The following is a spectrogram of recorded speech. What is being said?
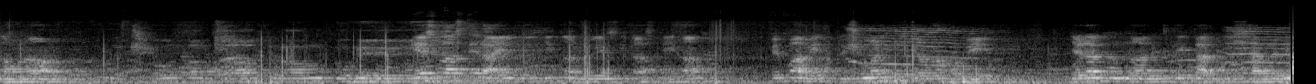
ਲਾਉਣਾ। ਸੋ ਸਭ ਸਾਥ ਨਾਮ ਤੁਹੇ। ਇਸ ਵਾਸਤੇ ਰਾਏ ਗੁਰੂ ਜੀ ਤੁਹਾਨੂੰ ਅਸੀਂ ਦੱਸਦੇ ਹਾਂ। ਕਿ ਭਾਵੇਂ ਦੁਸ਼ਮਣ ਵੀ ਕਿਉਂ ਨਾ ਹੋਵੇ, ਜਿਹੜਾ ਗੁਰੂ ਨਾਨਕ ਦੇ ਘਰ ਦੀ ਸ਼ਰਨ ਵਿੱਚ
